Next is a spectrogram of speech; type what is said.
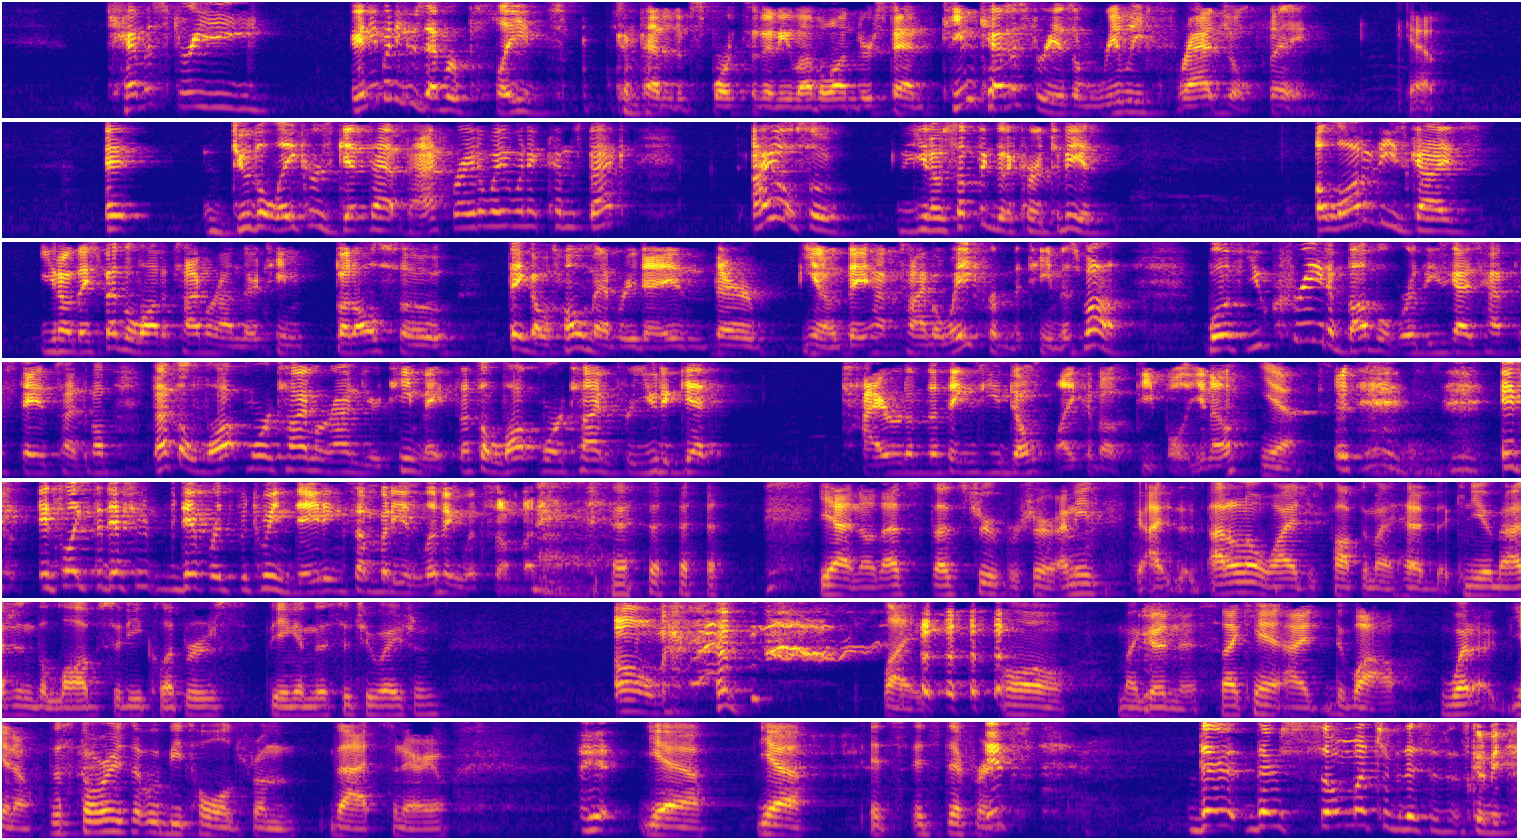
chemistry, anybody who's ever played competitive sports at any level understands team chemistry is a really fragile thing. Yeah. It, do the Lakers get that back right away when it comes back? I also, you know, something that occurred to me is a lot of these guys, you know, they spend a lot of time around their team, but also they go home every day and they're you know they have time away from the team as well. Well, if you create a bubble where these guys have to stay inside the bubble, that's a lot more time around your teammates. That's a lot more time for you to get tired of the things you don't like about people, you know? Yeah. it's it's like the diff- difference between dating somebody and living with somebody. yeah, no, that's that's true for sure. I mean, I I don't know why it just popped in my head, but can you imagine the Lob City Clippers being in this situation? Oh man. like, oh my goodness, I can't. I wow. What you know, the stories that would be told from that scenario. Yeah, yeah, it's it's different. It's there. There's so much of this as it's going to be,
